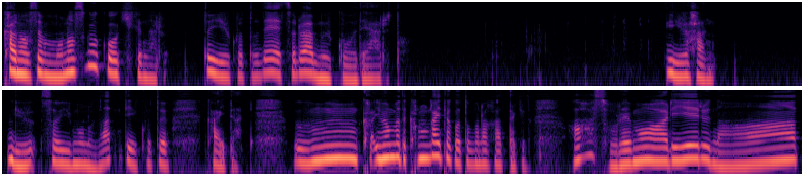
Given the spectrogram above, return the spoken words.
可能性もものすごく大きくなる。ということでそれは無効であるという判いうそういうものだっていうことを書いてあってうーん今まで考えたこともなかったけどああそれもありえるなーっ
